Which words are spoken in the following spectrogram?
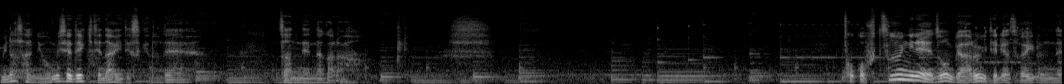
皆さんにお見せできてないですけどね。残念ながら。ここ普通にねゾンビ歩いてるやつがいるんで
